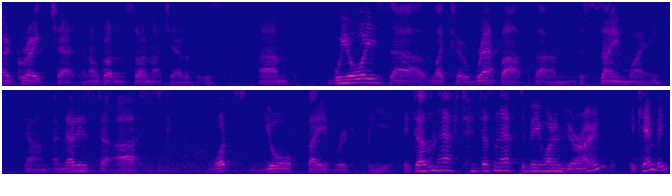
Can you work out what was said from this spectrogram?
a great chat, and I've gotten so much out of this. Um, we always uh, like to wrap up um, the same way, um, and that is to ask. What's your favourite beer? It doesn't have to. It doesn't have to be one of your own. It can be,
